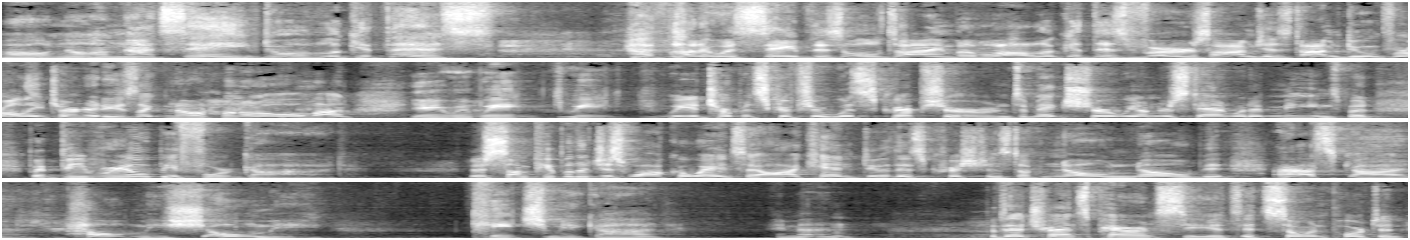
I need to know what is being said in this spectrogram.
Oh, no, I'm not saved. Oh, look at this. I thought I was saved this whole time, but wow, look at this verse. I'm just, I'm doomed for all eternity. It's like, no, no, no, no, hold on. We, we, we, we interpret scripture with scripture and to make sure we understand what it means. But, but be real before God. There's some people that just walk away and say, oh, I can't do this Christian stuff. No, no. But ask God, help me, show me, teach me, God. Amen. But that transparency, it's, it's so important.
